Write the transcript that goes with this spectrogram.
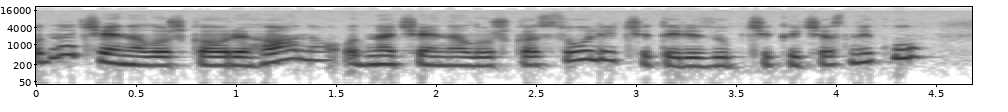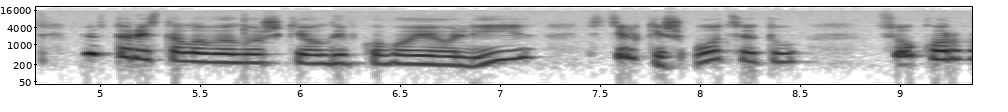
1 чайна ложка орегано, 1 чайна ложка солі, 4 зубчики часнику, 1,5 столової ложки оливкової олії, стільки ж оцету, цукор,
